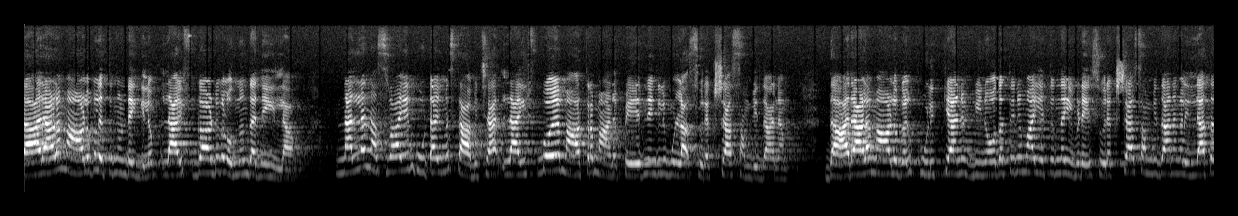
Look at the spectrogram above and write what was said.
ധാരാളം ആളുകൾ എത്തുന്നുണ്ടെങ്കിലും ലൈഫ് ഗാർഡുകൾ ഒന്നും തന്നെയില്ല. നല്ല നസ്രായം കൂട്ടായ്മ സ്ഥാപിച്ച ലൈഫ് ബോയ മാത്രമാണ് പേരിനെങ്കിലുമുള്ള സുരക്ഷാ സംവിധാനം. ധാരാളം ആളുകൾ കുളിക്കാനും വിനോദത്തിനുമായി എത്തുന്ന ഇവിടെ സുരക്ഷാ സംവിധാനങ്ങൾ ഇല്ലാത്ത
